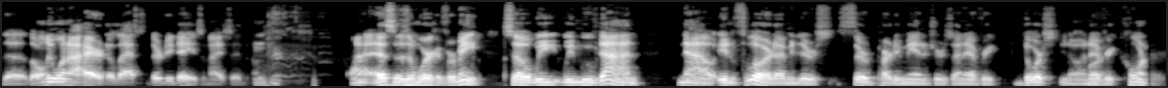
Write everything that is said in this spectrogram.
the the only one I hired the last 30 days, and I said, mm-hmm. this isn't working for me. So we we moved on. Now in Florida, I mean, there's third party managers on every door, you know, on right. every corner.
